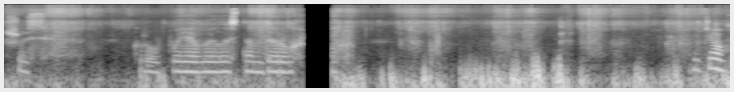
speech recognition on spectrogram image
Щось кров появилась там, де рог. Йдем.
